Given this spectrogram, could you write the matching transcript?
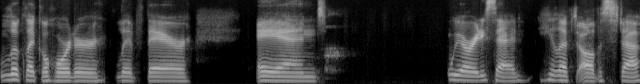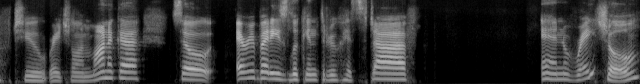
looked like a hoarder lived there. And we already said he left all the stuff to Rachel and Monica. So everybody's looking through his stuff. And Rachel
